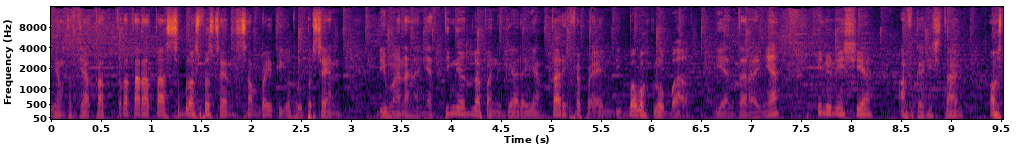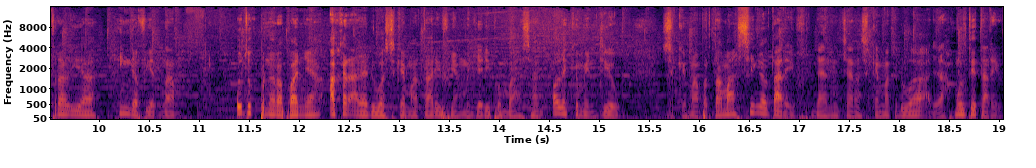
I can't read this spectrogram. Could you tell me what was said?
yang tercatat rata-rata 11% sampai 30%, di mana hanya tinggal 8 negara yang tarif PPN di bawah global, di antaranya Indonesia, Afghanistan, Australia, hingga Vietnam. Untuk penerapannya akan ada dua skema tarif yang menjadi pembahasan oleh Kemenkeu, Skema pertama single tarif dan rencana skema kedua adalah multi tarif.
